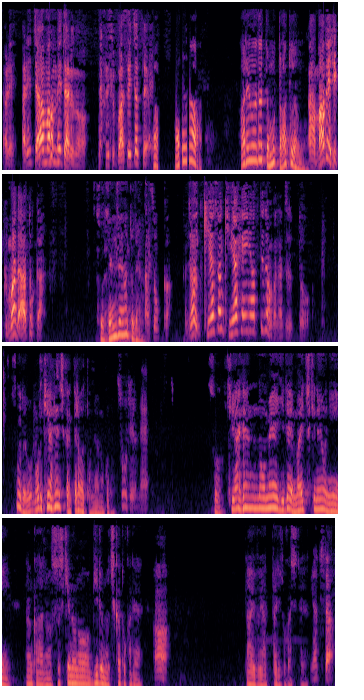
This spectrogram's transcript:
あれあれ？ジャーマンメタルの、忘れちゃったよ。あれは、あれはだってもっと後だもん。あ、マベリックまだ後か。そう、全然後だよ。あ、そっか。じゃあ、キアさんキア編やってたのかな、ずっと。そうだよ。俺、キア編しかやってなかったんだよ、あの頃。そうだよね。そう。キア編の名義で毎月のように、なんかあの、すすきののビルの地下とかでああ、ライブやったりとかして。やってた。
